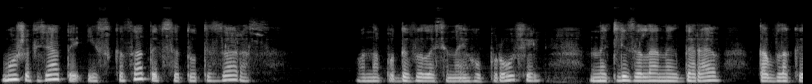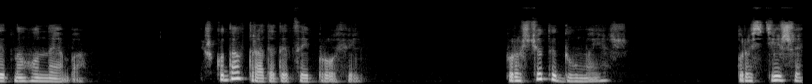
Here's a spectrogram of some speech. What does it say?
може взяти і сказати все тут і зараз. Вона подивилася на його профіль, на тлі зелених дерев та блакитного неба. Шкода втратити цей профіль. Про що ти думаєш? Простіше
